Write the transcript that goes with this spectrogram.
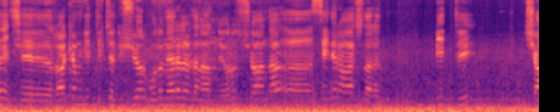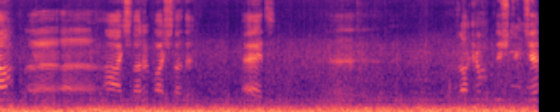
Evet, e, rakım gittikçe düşüyor. Bunu nerelerden anlıyoruz? Şu anda e, sedir ağaçları bitti. Çam e, e, ağaçları başladı. Evet. e, rakım düştükçe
